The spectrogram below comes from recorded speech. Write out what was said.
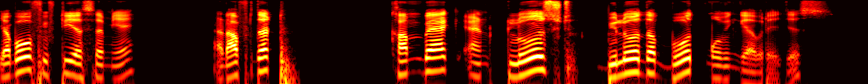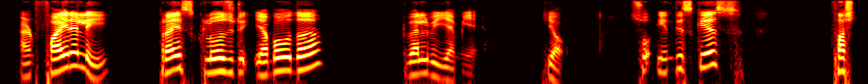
above 50 SMA and after that come back and closed below the both moving averages and finally price closed above the 12 EMA here. So in this case first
